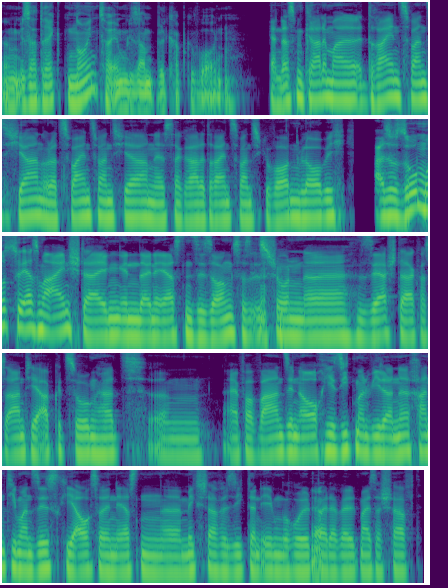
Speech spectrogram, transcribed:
ähm, ist er direkt Neunter im Gesamtweltcup geworden. Ja, und das mit gerade mal 23 Jahren oder 22 Jahren, er ist da gerade 23 geworden, glaube ich. Also so musst du erstmal einsteigen in deine ersten Saisons. Das ist schon äh, sehr stark, was Arndt hier abgezogen hat. Ähm, einfach Wahnsinn. Auch hier sieht man wieder, ne, Chanti Mansiski auch seinen ersten äh, Mixstaffelsieg dann eben geholt ja. bei der Weltmeisterschaft.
